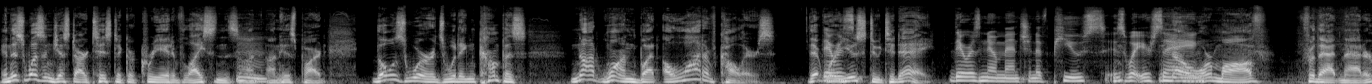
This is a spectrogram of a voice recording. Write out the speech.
And this wasn't just artistic or creative license on, on his part. Those words would encompass not one, but a lot of colors that There we're was- used to today. There was no mention of puce, is what you're saying. No, or mauve, for that matter.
